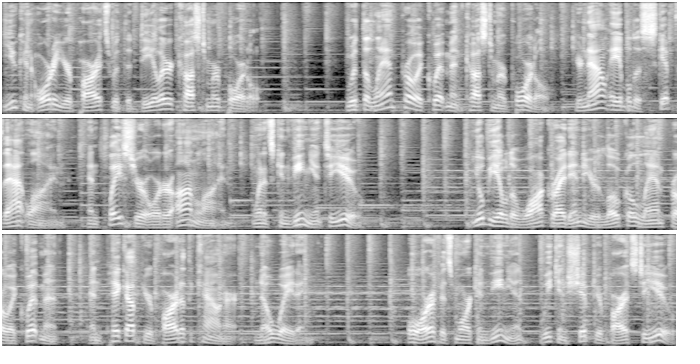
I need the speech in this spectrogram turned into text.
you can order your parts with the Dealer Customer Portal. With the LandPro Equipment Customer Portal, you're now able to skip that line and place your order online when it's convenient to you you'll be able to walk right into your local LandPro equipment and pick up your part at the counter, no waiting. Or if it's more convenient, we can ship your parts to you.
